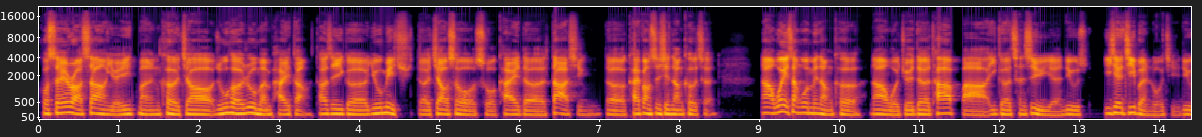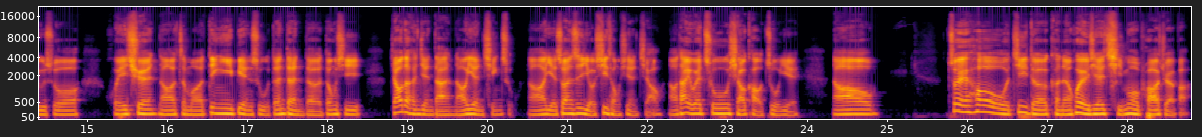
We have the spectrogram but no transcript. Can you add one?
Coursera 上有一门课叫如何入门 Python，它是一个 Umich 的教授所开的大型的开放式线上课程。那我也上过那堂课，那我觉得他把一个程式语言，例如一些基本逻辑，例如说回圈，然后怎么定义变数等等的东西教的很简单，然后也很清楚，然后也算是有系统性的教，然后他也会出小考作业，然后。最后，我记得可能会有一些期末 project 吧。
